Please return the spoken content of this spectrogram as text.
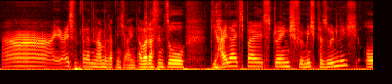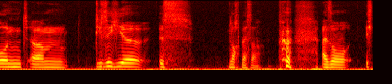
Ah, ich weiß mir den Namen gerade nicht ein. Aber das sind so die Highlights bei Strange für mich persönlich. Und ähm, diese hier ist noch besser. also ich,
